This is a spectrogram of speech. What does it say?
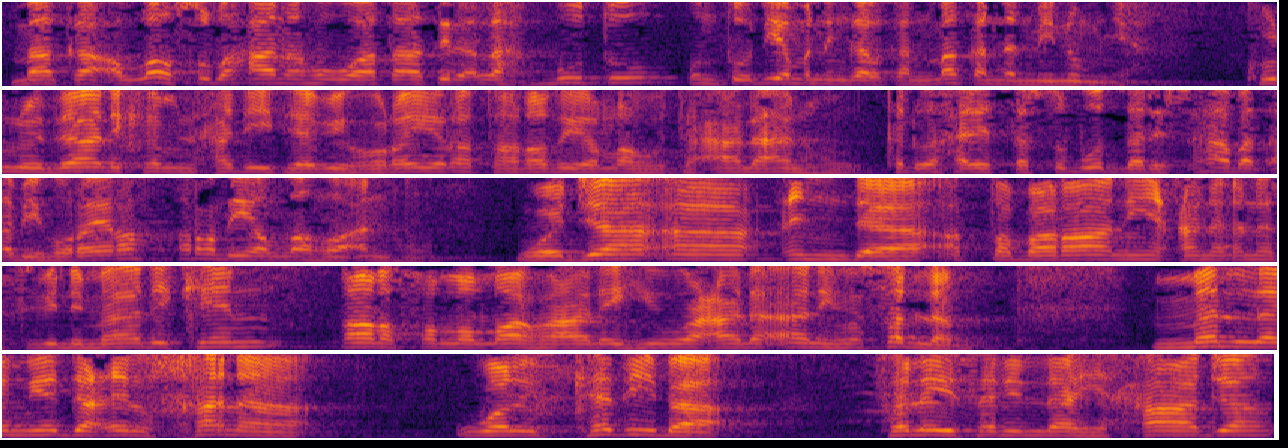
maka Allah Subhanahu wa taala tidaklah butuh untuk dia meninggalkan makan dan minumnya كل ذلك من حديث أبي هريرة رضي الله تعالى عنه. Kedua hadis tersebut dari sahabat Abi Hurairah radhiyallahu anhu. وجاء عند الطبراني عن أنس بن مالك قال صلى الله عليه وعلى آله وسلم من لم يدع الخنا والكذب فليس لله حاجة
